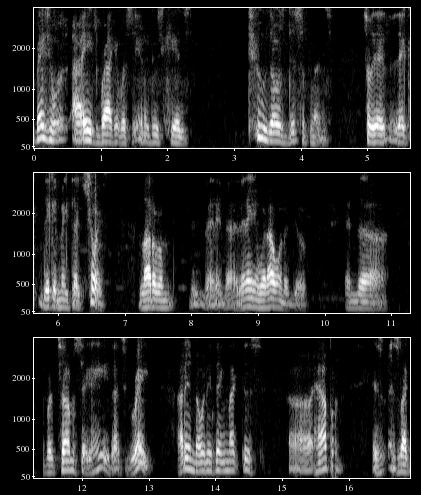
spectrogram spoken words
Basically, our age bracket was to introduce kids to those disciplines so they, they, they can make that choice. A lot of them, that ain't, that ain't what I want to do. And, uh, but some say, hey, that's great. I didn't know anything like this uh, happened. It's, it's like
